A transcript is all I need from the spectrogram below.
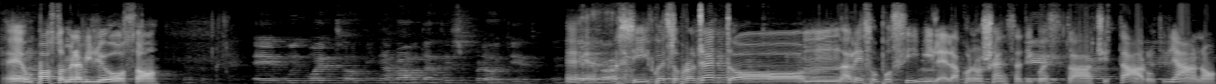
È un posto meraviglioso. Eh, sì, questo progetto mh, mm, ha reso possibile la conoscenza di questa città, Rutigliano,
